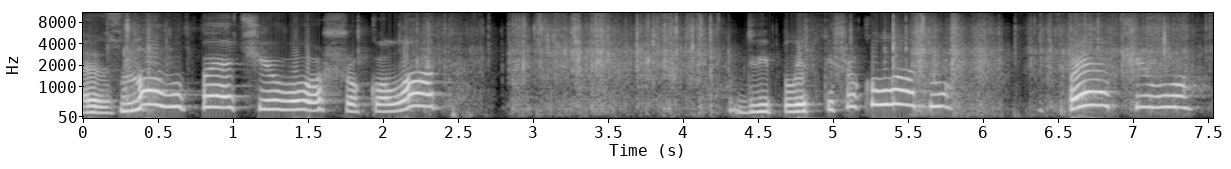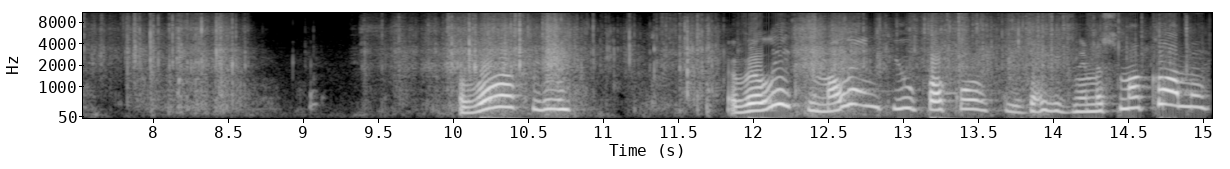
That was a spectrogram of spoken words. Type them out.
Знову печиво, шоколад, дві плитки шоколаду, печиво, вафлі, великі, маленькі упаковки з різними смаками.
